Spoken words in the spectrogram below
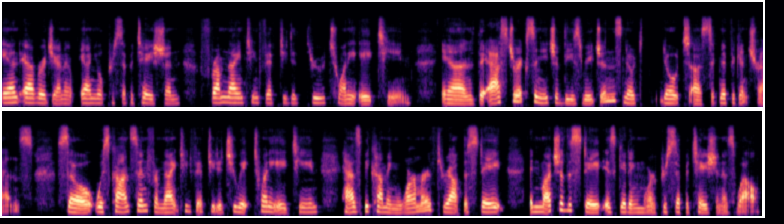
and average annual, annual precipitation from 1950 to through 2018. And and the asterisks in each of these regions note, note uh, significant trends. So Wisconsin from 1950 to 2018 has becoming warmer throughout the state and much of the state is getting more precipitation as well.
